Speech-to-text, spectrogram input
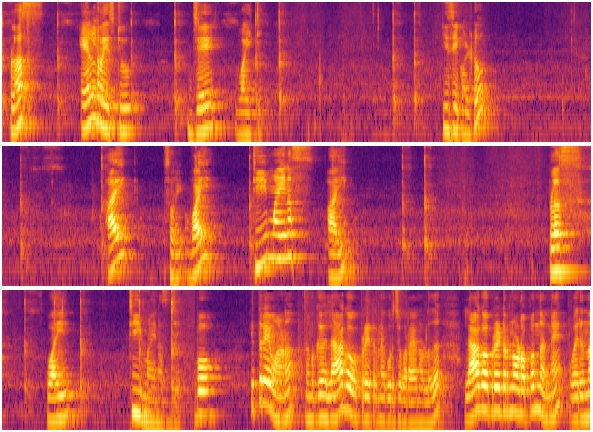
plus L raise to J Y T is equal to i sorry y t minus i plus y t minus j. അപ്പോൾ ഇത്രയുമാണ് നമുക്ക് ലാഗ് ഓപ്പറേറ്ററിനെ കുറിച്ച് പറയാനുള്ളത്. ലാഗ് ഓപ്പറേറ്ററിനോടൊപ്പം തന്നെ വരുന്ന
